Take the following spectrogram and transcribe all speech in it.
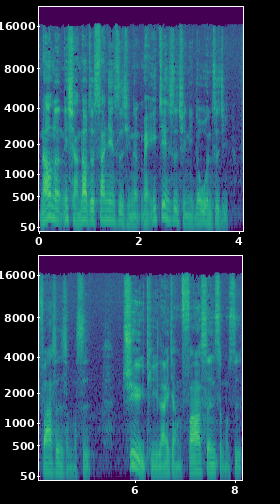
然后呢，你想到这三件事情呢，每一件事情你都问自己发生什么事。具体来讲，发生什么事？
